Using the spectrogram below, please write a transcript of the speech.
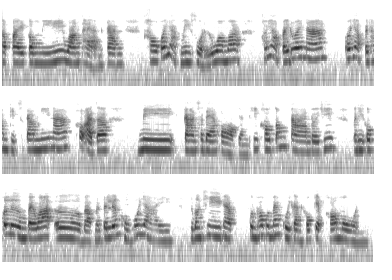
จะไปตรงนี้วางแผนกัน เขาก็อยากมีส่วนร่วมว่าเขาอยากไปด้วยนะเขาอยากไปทำกิจกรรมนี้นะเขาอาจจะมีการแสดงออกอย่างที่เขาต้องการโดยที่บางทีเขาก็ลืมไปว่า เออ แบบมันเป็นเรื่องของผู้ใหญ่ หรือบางทีเนี่ยคุณพ่อคุณแม่คุยกันเขาเก็บข้อมูลพอ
